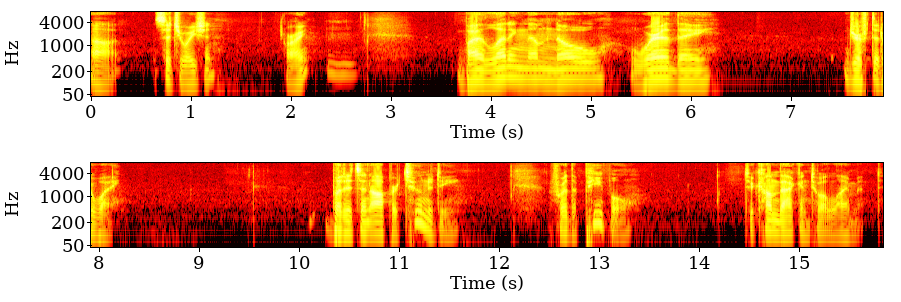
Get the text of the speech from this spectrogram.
uh, situation, all right? By letting them know where they drifted away. But it's an opportunity for the people to come back into alignment.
